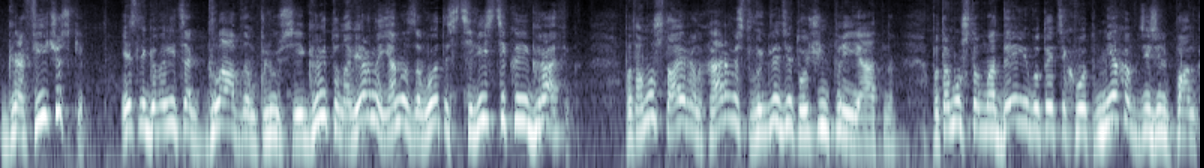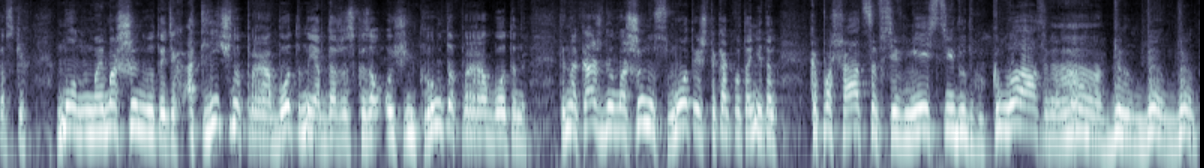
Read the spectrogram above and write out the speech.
Графически, если говорить о главном плюсе игры, то, наверное, я назову это стилистика и графика. Потому что Iron Harvest выглядит очень приятно. Потому что модели вот этих вот мехов дизельпанковских, машин вот этих отлично проработаны, я бы даже сказал, очень круто проработаны. Ты на каждую машину смотришь, ты как вот они там копошатся все вместе, идут, класс, а, дым, дым, дым.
